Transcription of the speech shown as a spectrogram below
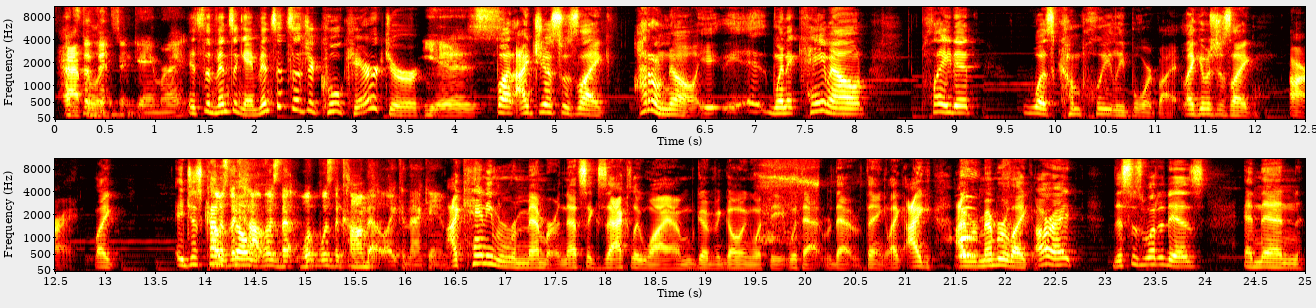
Happily. That's the. Vincent game, right? It's the Vincent game. Vincent's such a cool character, He is. but I just was like, I don't know. It, it, when it came out, played it, was completely bored by it. Like it was just like, all right, like it just How kind was of the felt. com- was that what was the combat like in that game? I can't even remember, and that's exactly why I'm gonna be going with the with that that thing. Like I I remember like, all right, this is what it is, and then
